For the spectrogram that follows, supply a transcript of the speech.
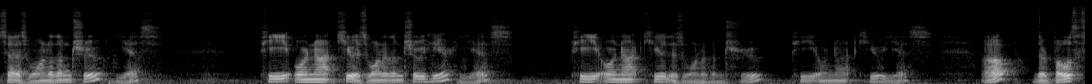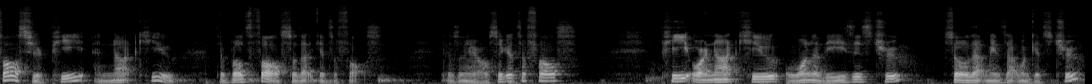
So is one of them true? Yes. P or not Q, is one of them true here? Yes. P or not Q, there's one of them true. P or not Q, yes. Oh, they're both false here. P and not Q, they're both false, so that gets a false. This one here also gets a false. P or not Q, one of these is true. So that means that one gets true.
